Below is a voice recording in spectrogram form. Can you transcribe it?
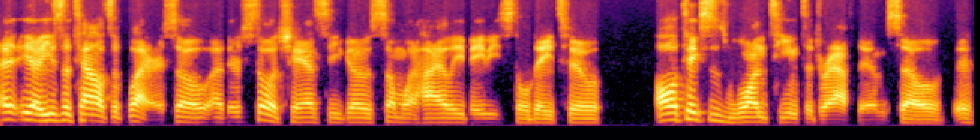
you know, he's a talented player. So uh, there's still a chance he goes somewhat highly, maybe still day two. All it takes is one team to draft him. So if,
